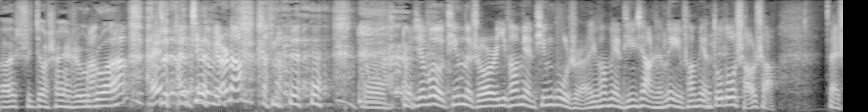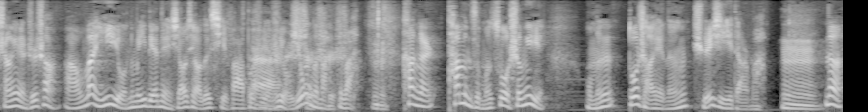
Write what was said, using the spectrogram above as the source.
呃是叫商业什么说？啊 还有这个名儿呢。有些朋友听的时候，一方面听故事，一方面听相声，另一方面多多少少在商业之上啊，万一有那么一点点小小的启发，不是也是有用的嘛，对吧？嗯看看他们怎么做生意，我们多少也能学习一点嘛。嗯那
